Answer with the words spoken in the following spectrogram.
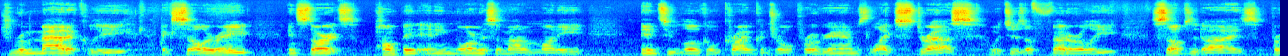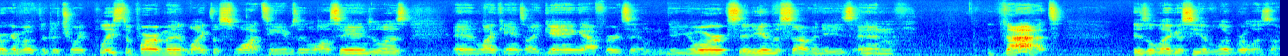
dramatically accelerate and starts pumping an enormous amount of money into local crime control programs like Stress, which is a federally subsidized program of the Detroit Police Department, like the SWAT teams in Los Angeles, and like anti gang efforts in New York City in the 70s. And that is a legacy of liberalism.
